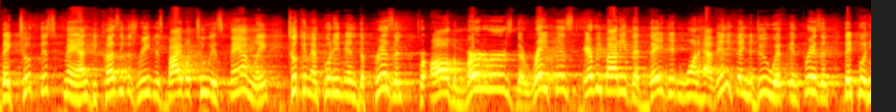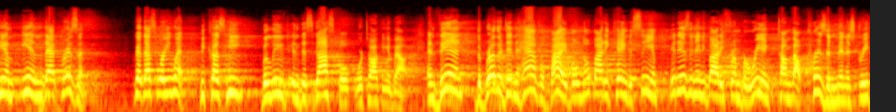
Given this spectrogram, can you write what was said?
They took this man because he was reading his Bible to his family, took him and put him in the prison for all the murderers, the rapists, everybody that they didn't want to have anything to do with in prison. They put him in that prison. Okay, that's where he went because he believed in this gospel we're talking about. And then the brother didn't have a Bible. Nobody came to see him. It isn't anybody from Berean talking about prison ministry.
